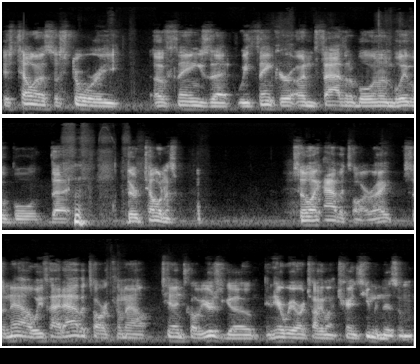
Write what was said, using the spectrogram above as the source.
is telling us a story of things that we think are unfathomable and unbelievable that they're telling us. So, like Avatar, right? So now we've had Avatar come out 10, 12 years ago, and here we are talking about transhumanism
